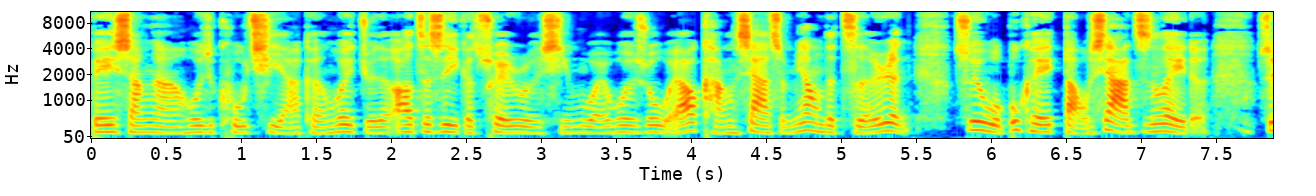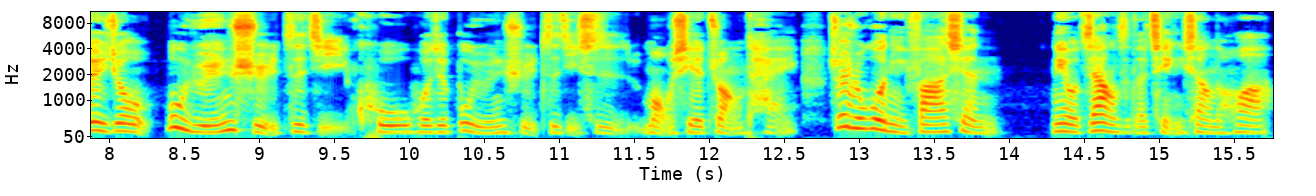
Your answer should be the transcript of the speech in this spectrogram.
悲伤啊，或是哭泣啊，可能会觉得啊，这是一个脆弱的行为，或者说我要扛下什么样的责任，所以我不可以倒下之类的，所以就不允许自己哭，或者不允许自己是某些状态。所以如果你发现你有这样子的倾向的话，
